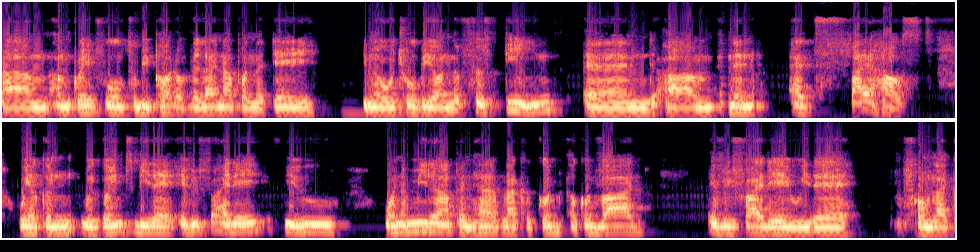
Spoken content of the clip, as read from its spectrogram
um, I'm grateful to be part of the lineup on the day. You know, which will be on the 15th, and um, and then at Firehouse, we are going we're going to be there every Friday. If you want to meet up and have like a good a good vibe. Every Friday we there from like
